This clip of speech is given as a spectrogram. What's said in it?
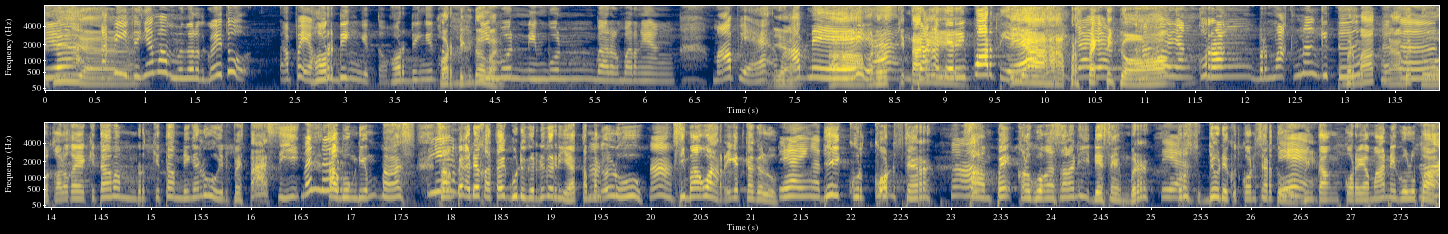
Iya. Tapi intinya mah menurut gue itu apa ya hoarding gitu. Hoarding itu Hoarding itu apa? nimbun nimbun barang-barang yang maaf ya, Iya. maaf nih Ah, ya. menurut kita Jangan nih. di report ya. Iya, perspektif yang, dong. yang kurang bermakna gitu. bermakna betul. Kalau kayak kita mah menurut kita mendingan lu investasi, Bener. tabung di emas. Iya. Sampai ada katanya gue denger-denger ya temen lu, Ah. si Mawar, inget kagak lu? Iya ingat. Dia ikut konser Ah. sampai kalau gua nggak salah nih Desember, Iya. terus dia udah ikut konser tuh Iya. bintang Korea mana gue lupa, Ah.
